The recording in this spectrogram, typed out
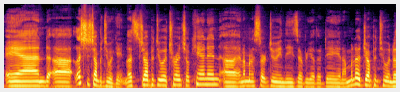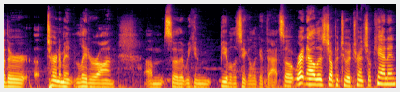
And uh, let's just jump into a game. Let's jump into a torrential cannon, uh, and I'm going to start doing these every other day. And I'm going to jump into another uh, tournament later on, um, so that we can be able to take a look at that. So right now, let's jump into a torrential cannon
